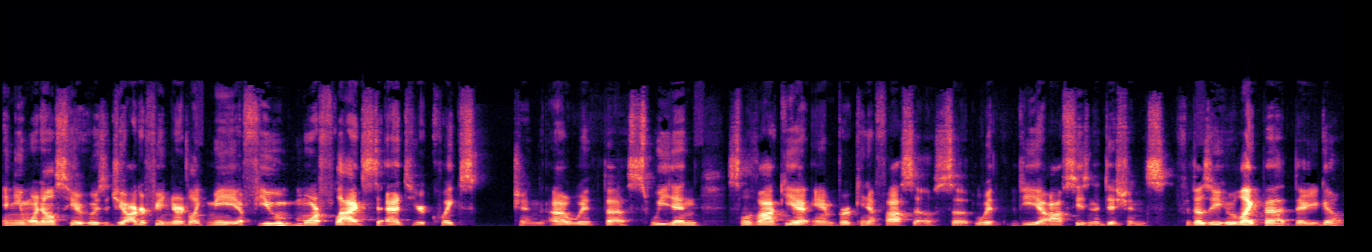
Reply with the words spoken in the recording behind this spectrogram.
anyone else here who is a geography nerd like me. A few more flags to add to your Quakes uh, with uh, Sweden, Slovakia, and Burkina Faso. So with the uh, off-season additions, for those of you who like that, there you go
